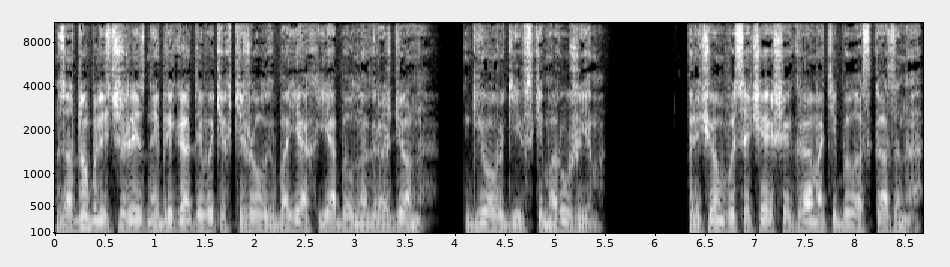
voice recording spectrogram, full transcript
За доблесть железной бригады в этих тяжелых боях, я был награжден георгиевским оружием. Причем в высочайшей грамоте было сказано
